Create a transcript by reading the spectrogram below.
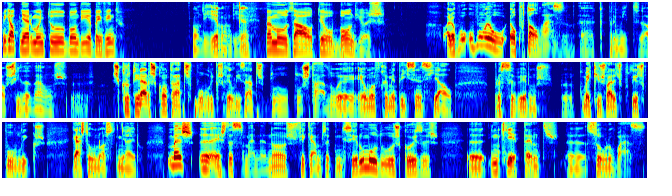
Miguel Pinheiro, muito bom dia, bem-vindo. Bom dia, bom dia. Vamos ao teu bom de hoje. Olha, o bom é o, é o portal base uh, que permite aos cidadãos uh, escrutinar os contratos públicos realizados pelo, pelo Estado. É, é, uma ferramenta essencial para sabermos uh, como é que os vários poderes públicos gastam o nosso dinheiro. Mas esta semana nós ficámos a conhecer uma ou duas coisas inquietantes sobre o base.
